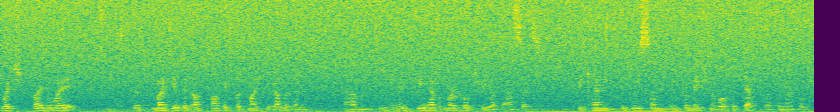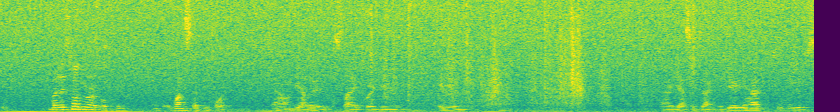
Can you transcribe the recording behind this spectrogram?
Which, by the way, that might be a bit off topic, but might be relevant. Um, even if we have a Merkle tree of assets, we can deduce some information about the depth of the Merkle tree. But it's not Merkle tree. One step before, uh, on the other slide where you, where you, uh, yes, exactly. Here you have two leaves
